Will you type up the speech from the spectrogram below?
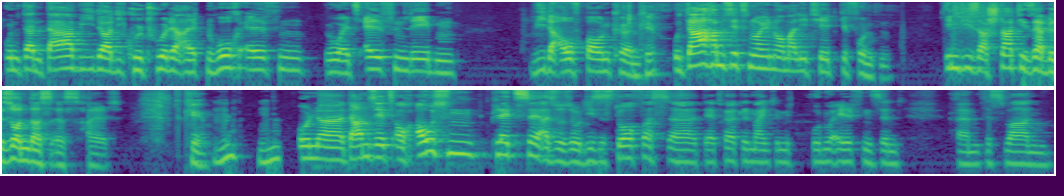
Und dann da wieder die Kultur der alten Hochelfen, wo jetzt Elfen leben, wieder aufbauen können. Okay. Und da haben sie jetzt neue Normalität gefunden. In dieser Stadt, die sehr besonders ist halt. Okay. Mhm. Mhm. Und äh, da haben sie jetzt auch Außenplätze, also so dieses Dorf, was äh, der Turtle meinte, mit, wo nur Elfen sind. Ähm, das waren,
